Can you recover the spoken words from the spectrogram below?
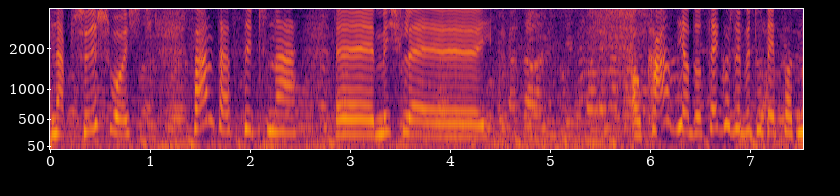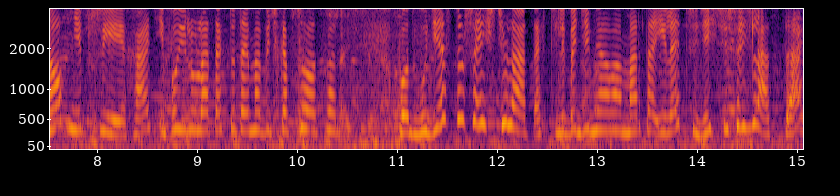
na przyszłość fantastyczna, e, myślę, e, okazja do tego, żeby tutaj ponownie przyjechać i po ilu latach tutaj ma być kapsuła otwarta? Po 26 latach, czyli będzie miała Marta ile? 36 lat, tak?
